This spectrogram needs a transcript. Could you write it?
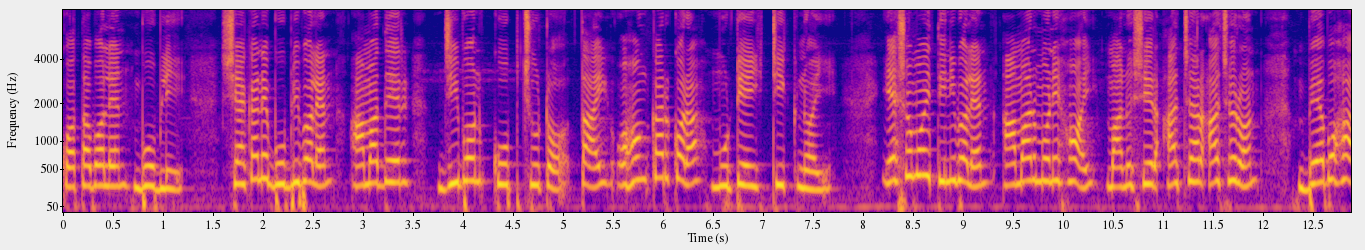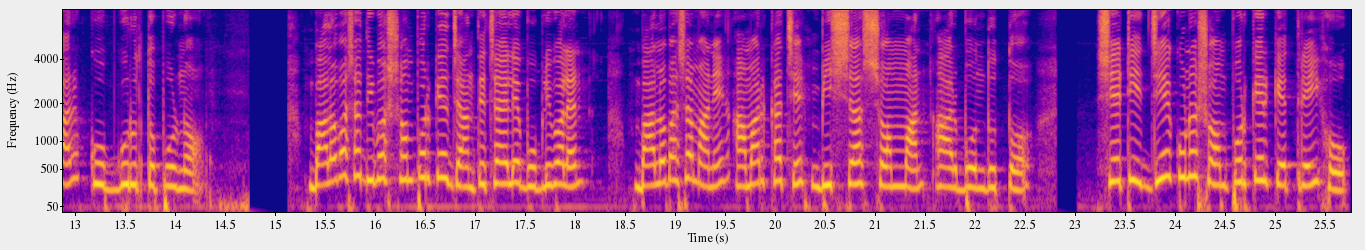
কথা বলেন বুবলি। সেখানে বুবলি বলেন, আমাদের জীবন খুব ছোট, তাই অহংকার করা মোটেই ঠিক নয়। এ সময় তিনি বলেন, আমার মনে হয় মানুষের আচার আচরণ, ব্যবহার খুব গুরুত্বপূর্ণ। ভালোবাসা দিবস সম্পর্কে জানতে চাইলে বুবলি বলেন, ভালোবাসা মানে আমার কাছে বিশ্বাস, সম্মান আর বন্ধুত্ব। সেটি যে কোনো সম্পর্কের ক্ষেত্রেই হোক।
